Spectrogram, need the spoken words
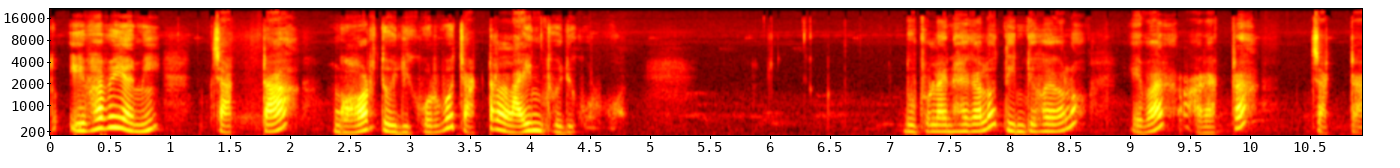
তো এভাবেই আমি চারটা ঘর তৈরি করব, চারটা লাইন তৈরি করব। দুটো লাইন হয়ে গেল, তিনটে হয়ে গেল। এবার আর একটা চারটা।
